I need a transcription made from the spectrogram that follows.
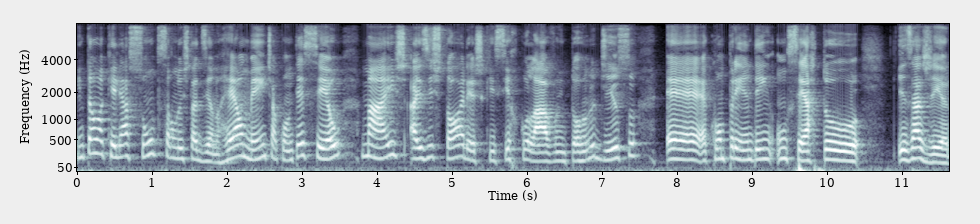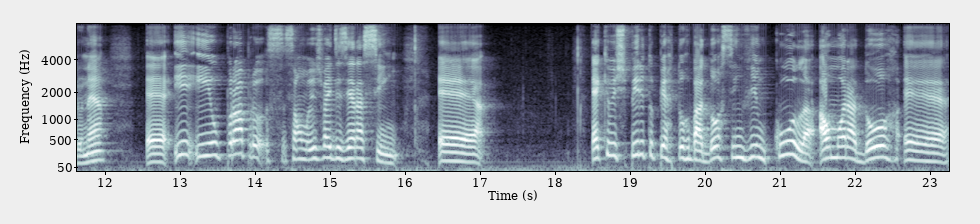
Então aquele assunto, São Luís está dizendo, realmente aconteceu, mas as histórias que circulavam em torno disso é, compreendem um certo exagero, né? É, e, e, o próprio São Luís vai dizer assim: é, é que o espírito perturbador se vincula ao morador é,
